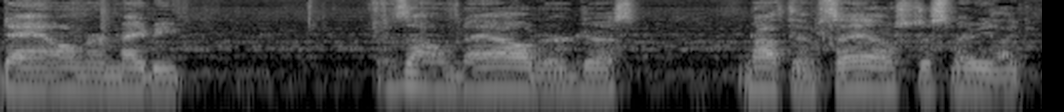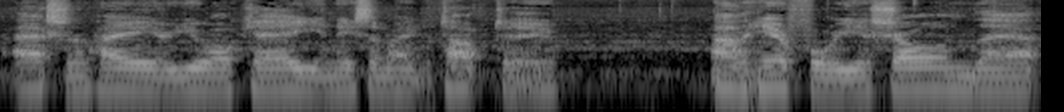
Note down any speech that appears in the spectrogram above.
down or maybe zoned out or just not themselves. Just maybe like asking them, "Hey, are you okay? You need somebody to talk to." I'm here for you. Show them that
